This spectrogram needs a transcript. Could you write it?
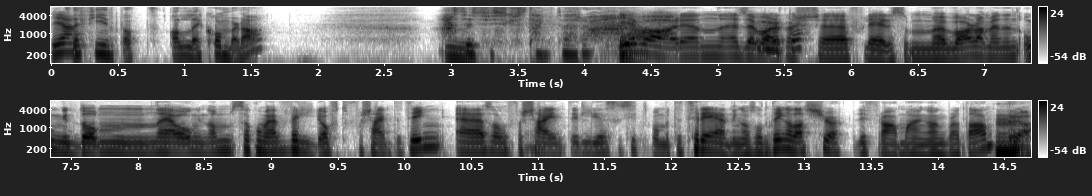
Ja. Så det er fint at alle kommer da. Jeg syns vi skulle stengt døra. Jeg var en, det var det kanskje flere som var, da, men en ungdom Når jeg var ungdom, så kom jeg veldig ofte for seint til ting. Eh, sånn for sent til jeg skulle sitte på med til trening, og sånne ting Og da kjørte de fra meg en gang, blant annet. Ja.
